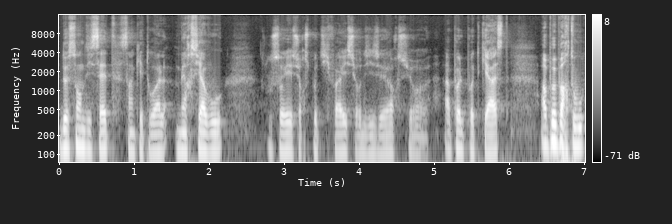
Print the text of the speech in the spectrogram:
217, 5 étoiles. Merci à vous. Vous soyez sur Spotify, sur Deezer, sur euh, Apple Podcast, un peu partout.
